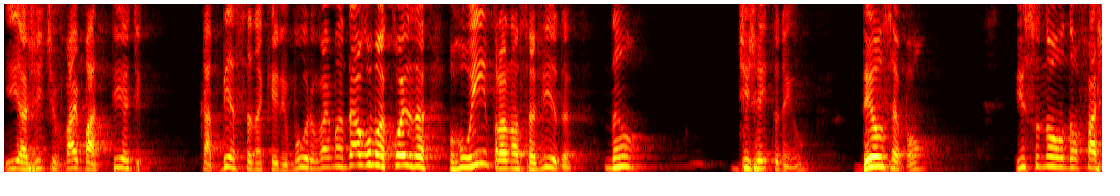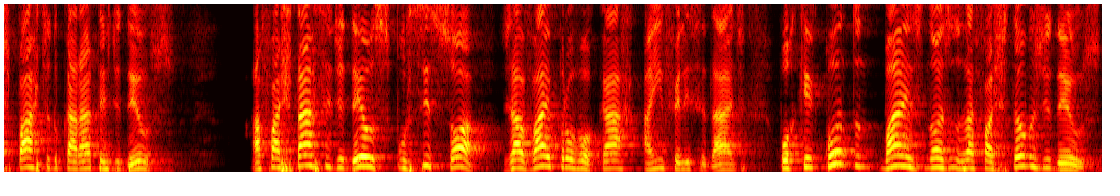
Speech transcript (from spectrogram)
e a gente vai bater de cabeça naquele muro, vai mandar alguma coisa ruim para a nossa vida? Não, de jeito nenhum. Deus é bom. Isso não, não faz parte do caráter de Deus. Afastar-se de Deus por si só já vai provocar a infelicidade, porque quanto mais nós nos afastamos de Deus,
